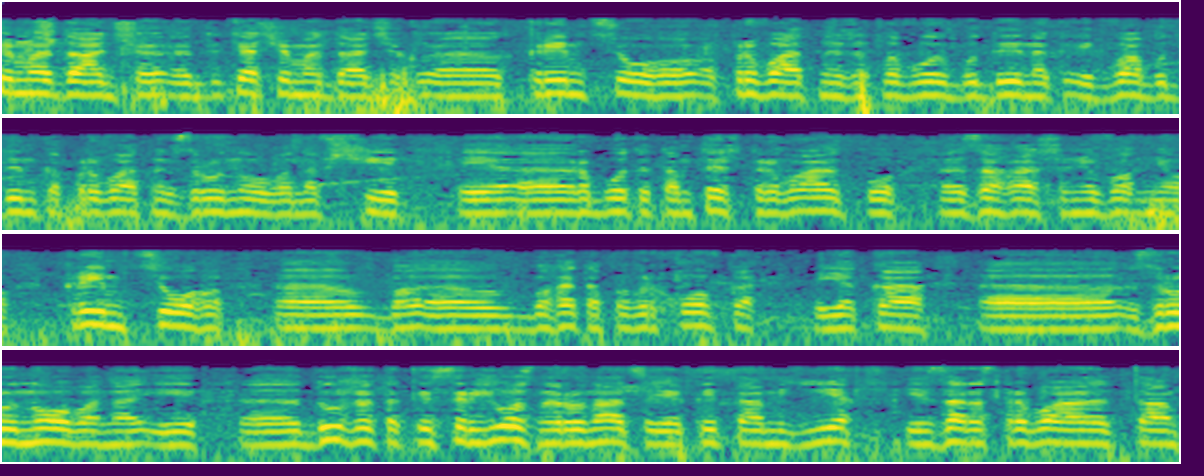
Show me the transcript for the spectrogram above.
Майданчик, дитячий майданчик. е, Крім цього, приватний житловий будинок і два будинка приватних зруйновано вщент. І, е, Роботи там теж тривають по е, загашенню вогню. Крім цього, е, ба- е, багатоповерховка, яка е, зруйнована, і е, дуже таки серйозна руйнація, які там є. І зараз тривають там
